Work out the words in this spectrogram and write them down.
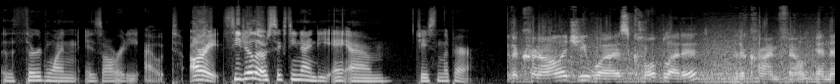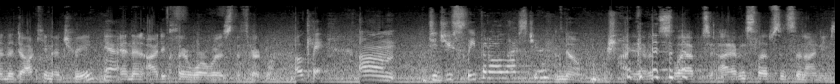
the third one is already out. All right, CJLO 1690 AM, Jason Lapeyre. The chronology was Cold Blooded, the crime film, and then the documentary, Yeah. and then I Declare War was the third one. Okay. Um, did you sleep at all last year? No, I haven't slept. I haven't slept since the '90s.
